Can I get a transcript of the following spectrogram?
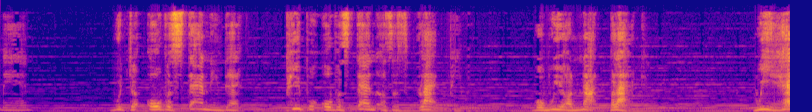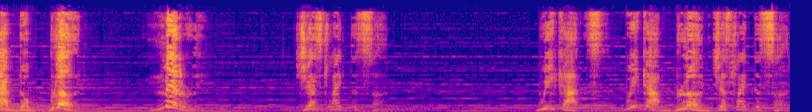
man with the understanding that people understand us as black people. but we are not black. We have the blood, literally, just like the sun. We got we got blood just like the sun.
